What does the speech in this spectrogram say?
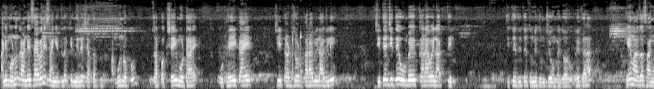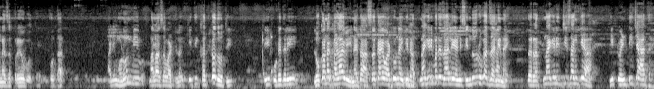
आणि म्हणून राणेसाहेबांनी सांगितलं की निलेश आता थांबू नको. तुझा पक्षही मोठा आहे. कुठेही काय जी तडजोड करावी लागली जिथे जिथे उभे करावे लागतील तिथे तिथे तुम्ही तुमचे उमेदवार उभे करा. हे माझा सांगण्याचा प्रयोग होतो होता. आणि म्हणून मी मला असं वाटलं की ती खतखत होती. ती कुठेतरी लोकांना कळावी नाही तर असं काय वाटू नये की रत्नागिरीमध्ये झाली आणि सिंधुदुर्गात झाली नाही. तर रत्नागिरीची संख्या ही ट्वेंटीच्या आत आहे.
